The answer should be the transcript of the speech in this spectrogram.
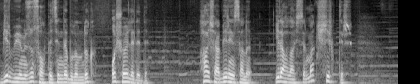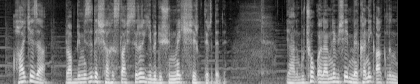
Bir büyüğümüzün sohbetinde bulunduk. O şöyle dedi. Haşa bir insanı ilahlaştırmak şirktir. Hakeza Rabbimizi de şahıslaştırır gibi düşünmek şirktir dedi. Yani bu çok önemli bir şey. Mekanik aklın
